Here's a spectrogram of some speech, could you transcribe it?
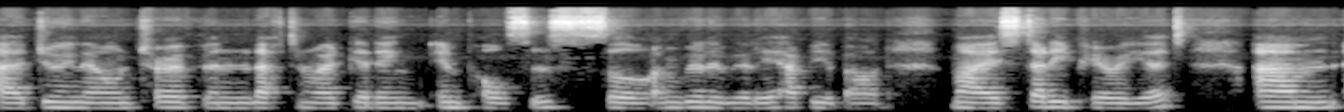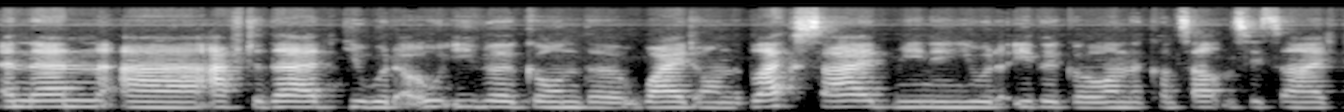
uh, doing their own turf and left and right getting impulses. So I'm really, really happy about my study period. Um, and then uh, after that, you would either go on the white on the black side, meaning you would either go on the consultancy side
